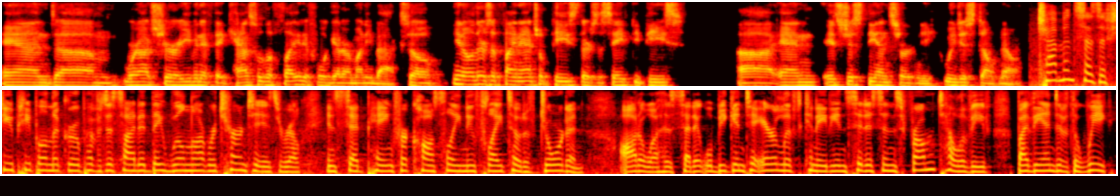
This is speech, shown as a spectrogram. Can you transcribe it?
and um, we're not sure even if they cancel the flight if we'll get our money back so you know there's a financial piece there's a safety piece uh, and it's just the uncertainty. We just don't know. Chapman says a few people in the group have decided they will not return to Israel, instead, paying for costly new flights out of Jordan. Ottawa has said it will begin to airlift Canadian citizens from Tel Aviv by the end of the week,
